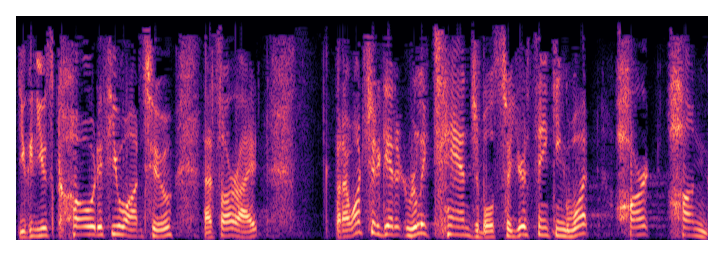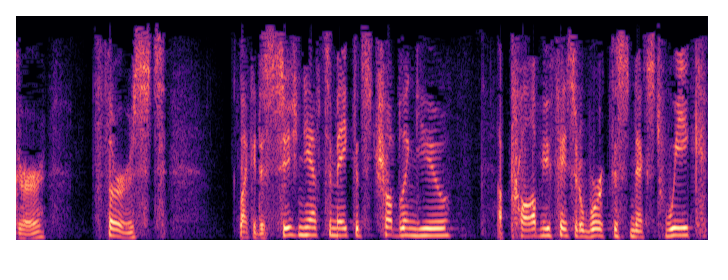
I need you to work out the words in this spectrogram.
You can use code if you want to. That's all right. But I want you to get it really tangible so you're thinking what heart hunger, thirst, like a decision you have to make that's troubling you, a problem you face at work this next week,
